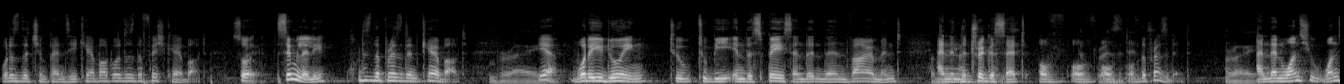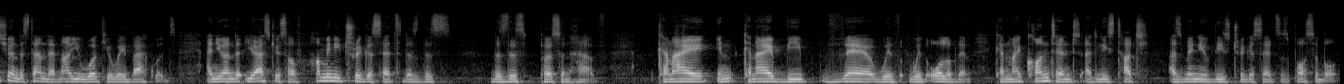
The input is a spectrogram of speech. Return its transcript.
What does the chimpanzee care about? What does the fish care about? So, Right. similarly, what does the president care about? Right. Yeah. What are you doing to, to be in the space and in the environment the and in the trigger set of, of, of, of the president? Right. And then once you, once you understand that, now you work your way backwards. And you, under, you ask yourself, how many trigger sets does this, does this person have? Can I, in, can I be there with, with all of them? Can my content at least touch as many of these trigger sets as possible?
